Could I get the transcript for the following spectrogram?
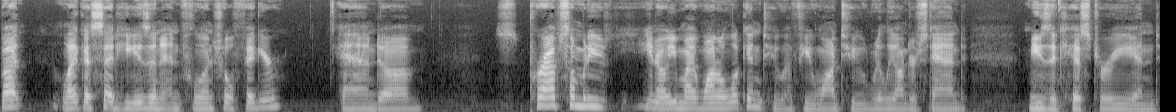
But like I said, he is an influential figure, and um, perhaps somebody you know you might want to look into if you want to really understand music history and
